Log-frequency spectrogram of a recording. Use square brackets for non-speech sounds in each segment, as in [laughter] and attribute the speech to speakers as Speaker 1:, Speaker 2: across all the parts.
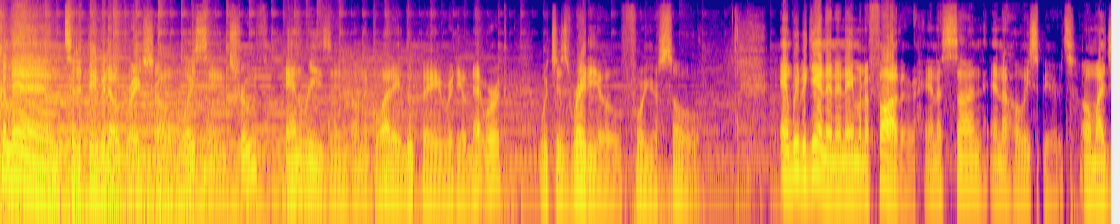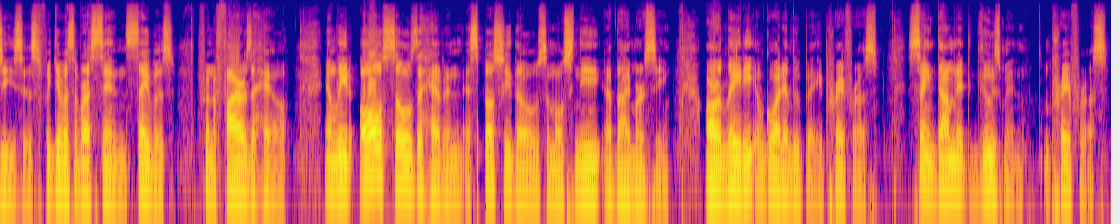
Speaker 1: Welcome in to the David L. Gray Show, voicing truth and reason on the Guadalupe Radio Network, which is radio for your soul. And we begin in the name of the Father, and the Son, and the Holy Spirit. Oh, my Jesus, forgive us of our sins, save us from the fires of hell, and lead all souls to heaven, especially those in most need of thy mercy. Our Lady of Guadalupe, pray for us. Saint Dominic Guzman, pray for us.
